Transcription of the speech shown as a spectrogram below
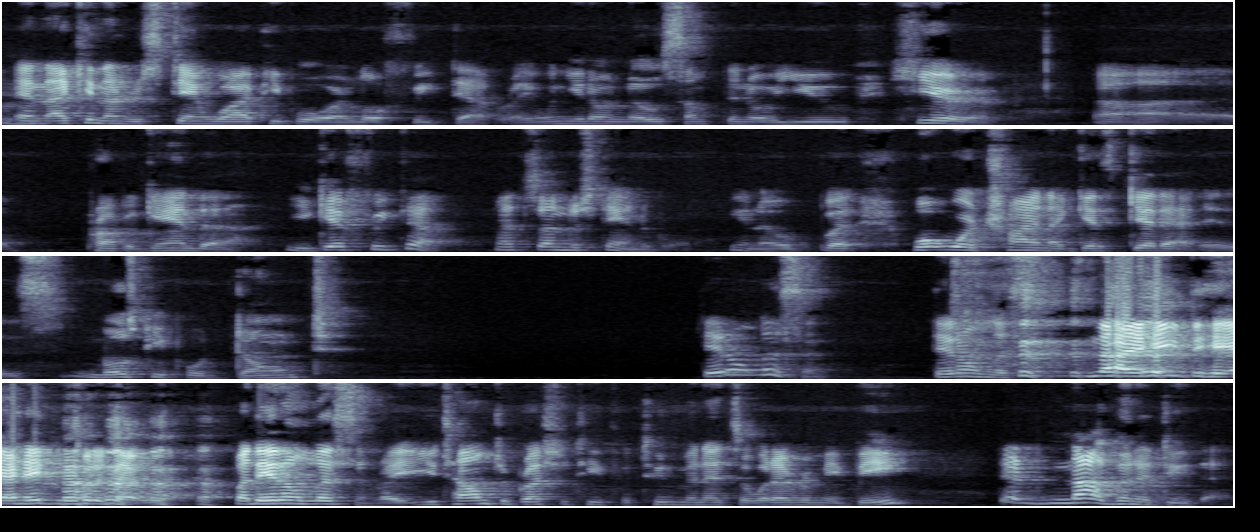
Mhm. And I can understand why people are a little freaked out, right? When you don't know something or you hear uh, propaganda, you get freaked out. That's understandable, you know. But what we're trying, I guess, get at is most people don't. They don't listen. They don't listen. no, I hate to I hate to put it that way but they don't listen, right? You tell them to brush your teeth for two minutes or whatever it may be, they're not going to do that.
